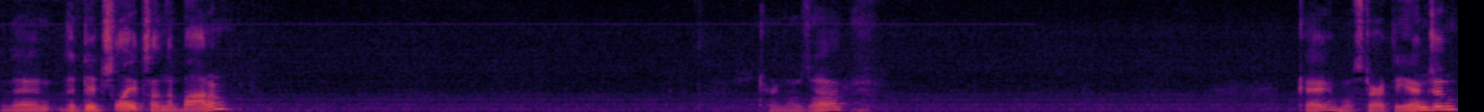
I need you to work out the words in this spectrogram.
And then the ditch lights on the bottom. Turn those off. Okay, we'll start the engine.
